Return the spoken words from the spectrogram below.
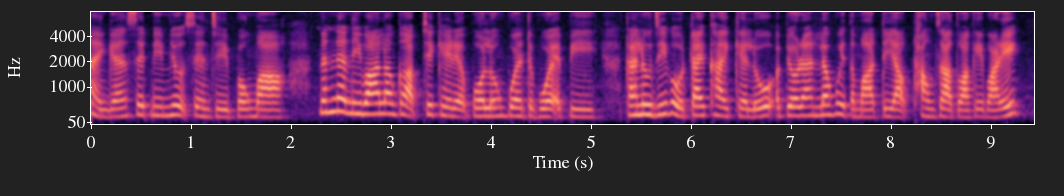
နိုင်ငံစစ်ဒနီမြို့စင်ကြေပုံမှာနှစ်နှစ်နီးပါးလောက်ကဖြစ်ခဲ့တဲ့ဘောလုံးပွဲတစ်ပွဲအပြီးဒိုင်လူကြီးကိုတိုက်ခိုက်ခဲ့လို့အပြော်ရန်လက်ဝှေ့သမားတယောက်ထောင်ကျသွားခဲ့ပါတယ်။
